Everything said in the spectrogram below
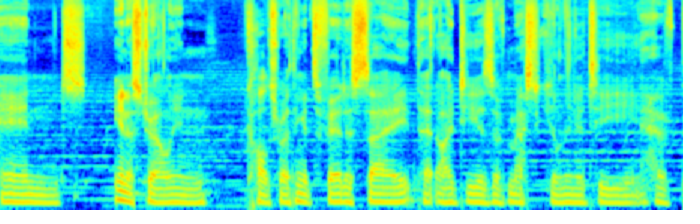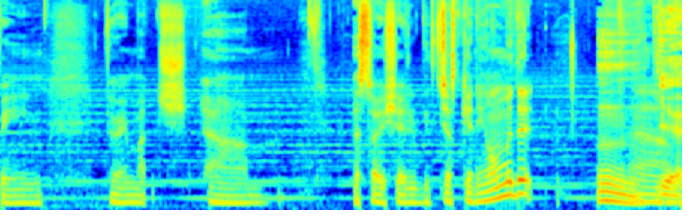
and in Australian culture, I think it's fair to say that ideas of masculinity have been very much um, associated with just getting on with it. Mm, Um, yeah.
